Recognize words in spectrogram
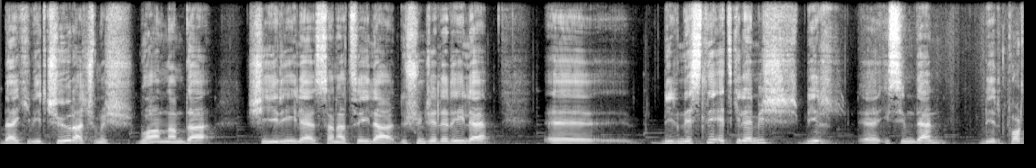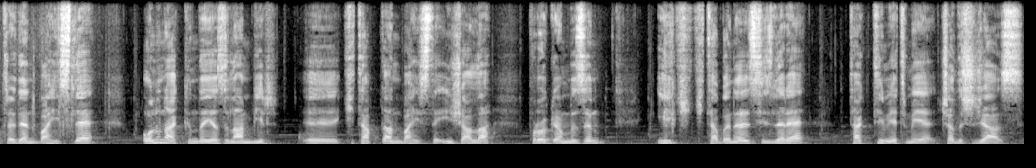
Belki bir çığır açmış bu anlamda şiiriyle, sanatıyla, düşünceleriyle e, bir nesli etkilemiş bir e, isimden, bir portreden bahisle onun hakkında yazılan bir e, kitaptan bahisle inşallah programımızın ilk kitabını sizlere takdim etmeye çalışacağız.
